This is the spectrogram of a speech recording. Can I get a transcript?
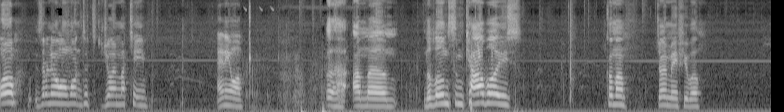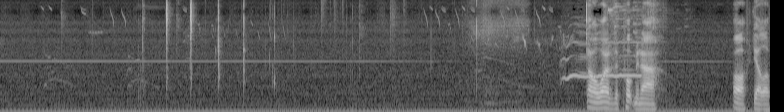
Oh, there anyone wanted to join my team? Anyone? Ugh, I'm um the Lonesome Cowboys. Come on, join me if you will. Oh, where have they put me now? Oh, yellow.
